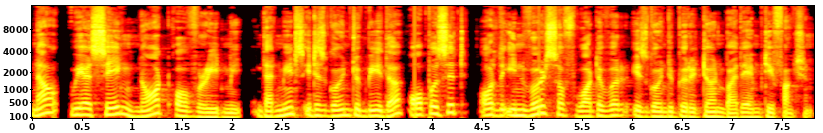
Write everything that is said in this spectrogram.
Now we are saying not of readme. That means it is going to be the opposite or the inverse of whatever is going to be returned by the empty function.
